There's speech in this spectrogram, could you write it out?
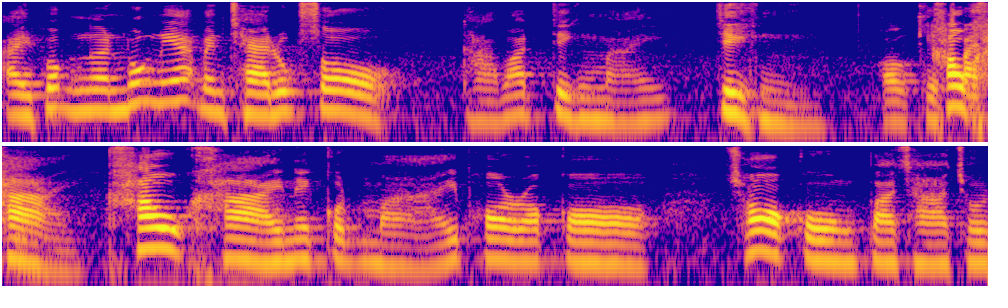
ไอ้พวกเงินพวกเนี้ยเป็นแชร์ลูกโซ่ ถามว่าจริงไหมจริงโอ เคเข้าไปข่ายเข้าข่ายในกฎหมายพรกช่อโกงประชาชน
